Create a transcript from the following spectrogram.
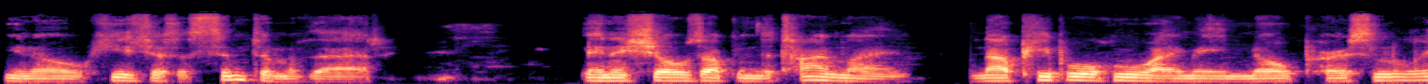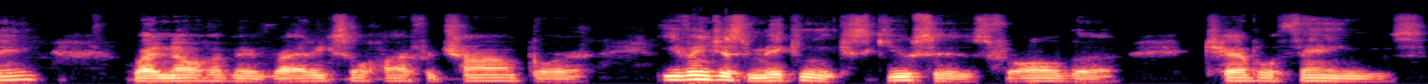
You know, he's just a symptom of that. And it shows up in the timeline. Now, people who I may know personally, who I know have been writing so hard for Trump, or even just making excuses for all the terrible things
